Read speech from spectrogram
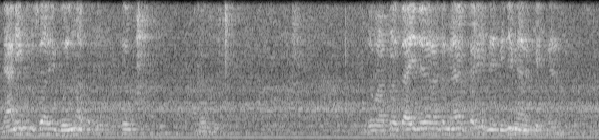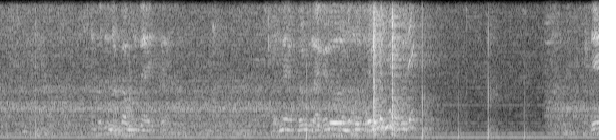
જ્ઞાની પુરુષો એ ભૂલ ન કરે? જો ચાલી જાય તો મહેનત કરી ને બીજી મહેનત કઈ છે બધું નકામું જાય છે. તમને થોડું લાગેલો નફો થયેલો એ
